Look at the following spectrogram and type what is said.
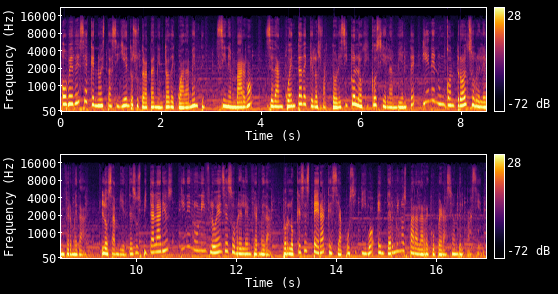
obedece a que no está siguiendo su tratamiento adecuadamente. Sin embargo, se dan cuenta de que los factores psicológicos y el ambiente tienen un control sobre la enfermedad. Los ambientes hospitalarios tienen una influencia sobre la enfermedad, por lo que se espera que sea positivo en términos para la recuperación del paciente.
